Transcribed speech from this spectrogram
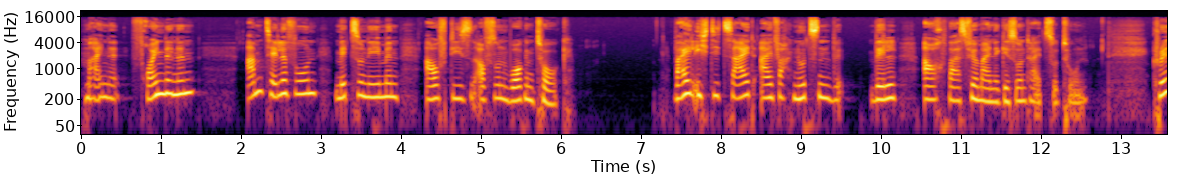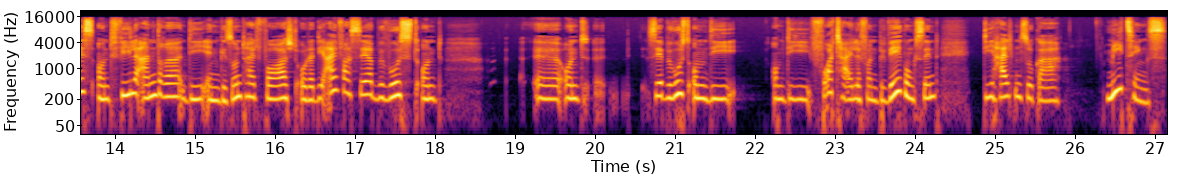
meine Freundinnen am Telefon mitzunehmen auf diesen, auf so einen Walk and Talk. Weil ich die Zeit einfach nutzen will, auch was für meine Gesundheit zu tun. Chris und viele andere, die in Gesundheit forscht oder die einfach sehr bewusst und äh, und sehr bewusst um die um die Vorteile von Bewegung sind, die halten sogar Meetings,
